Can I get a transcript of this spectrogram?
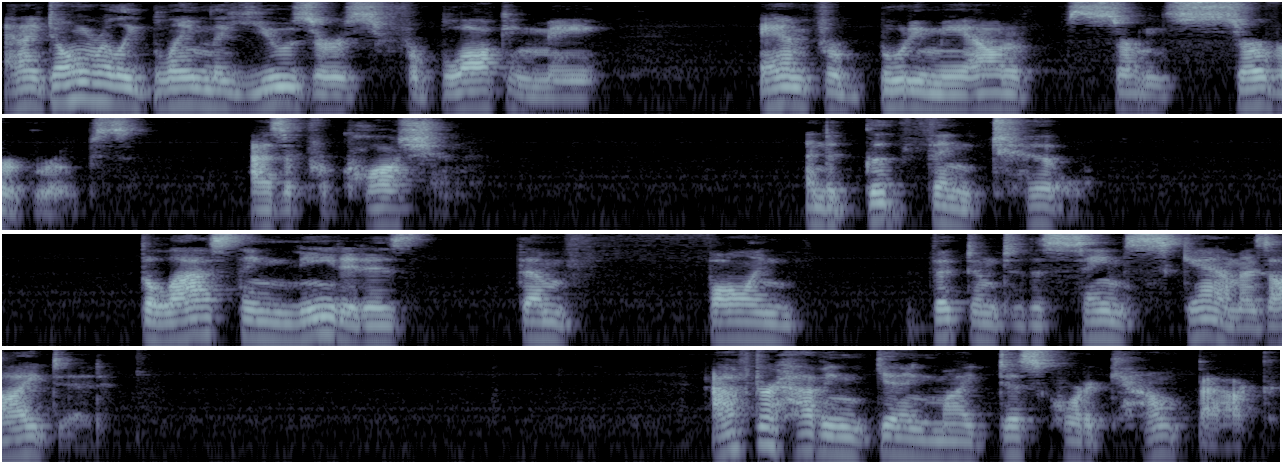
And I don't really blame the users for blocking me and for booting me out of certain server groups as a precaution. And a good thing, too. The last thing needed is them falling victim to the same scam as I did. After having getting my Discord account back,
